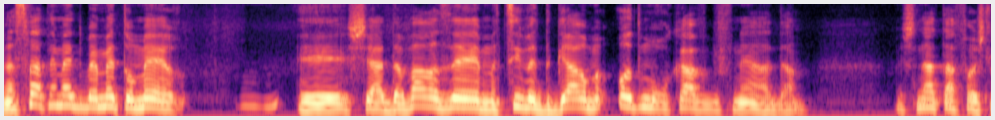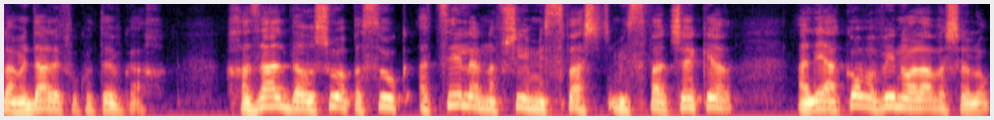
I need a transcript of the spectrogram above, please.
והשפת אמת באמת אומר אה, שהדבר הזה מציב אתגר מאוד מורכב בפני האדם. בשנת תרל"א הוא כותב כך: חז"ל דרשו הפסוק אצילה נפשי משפת, משפת שקר על יעקב אבינו עליו השלום.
